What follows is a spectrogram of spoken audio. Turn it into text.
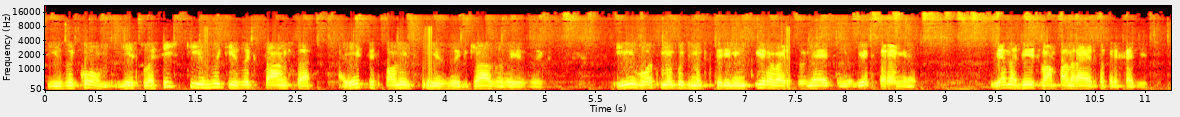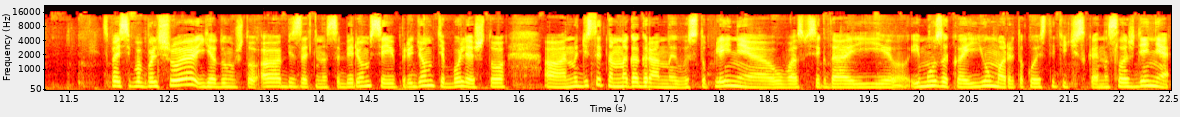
с языком. Есть классический язык, язык танца, а есть исполнительный язык, джазовый язык. И вот мы будем экспериментировать с двумя этими векторами. Я надеюсь, вам понравится приходить. Спасибо большое. Я думаю, что обязательно соберемся и придем, тем более, что а, ну, действительно многогранные выступления у вас всегда и, и музыка, и юмор, и такое эстетическое наслаждение.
